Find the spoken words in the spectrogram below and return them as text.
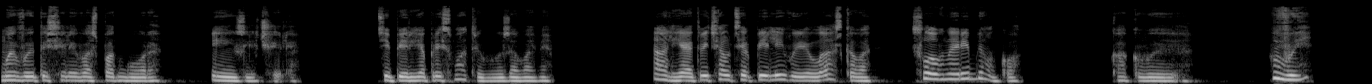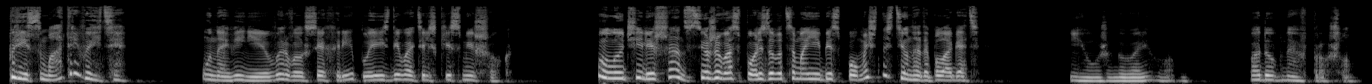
Мы вытащили вас под горы и излечили. Теперь я присматриваю за вами». Алья отвечал терпеливо и ласково, словно ребенку. «Как вы...» «Вы? Присматриваете?» У Навинии вырвался хриплый издевательский смешок. «Улучили шанс все же воспользоваться моей беспомощностью, надо полагать». «Я уже говорил вам. Подобное в прошлом»,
